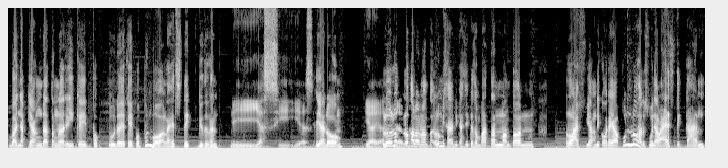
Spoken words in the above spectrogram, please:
banyak yang datang dari K-pop, udah ya K-pop pun bawa light stick gitu kan. iya sih iya sih Iya dong. iya ya Lu lu benar, lu kalau nonton lu misalnya dikasih kesempatan nonton live yang di Korea pun lu harus punya light stick kan.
